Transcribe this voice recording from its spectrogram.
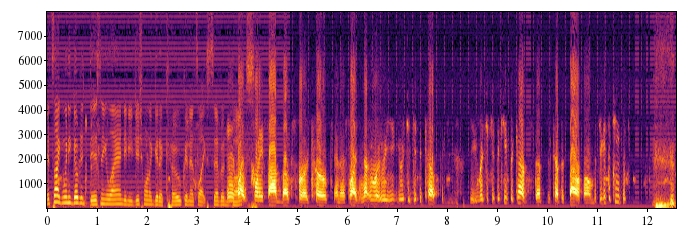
It's like when you go to Disneyland and you just want to get a Coke and it's like seven And it's like bucks. 25 bucks for a Coke, and it's like, no, you, you, you get the cup. But you get to keep the cup. The, the cup is styrofoam, but you get to keep it.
